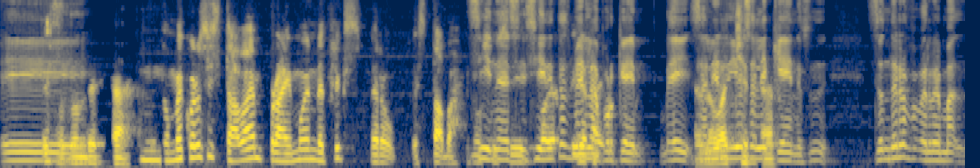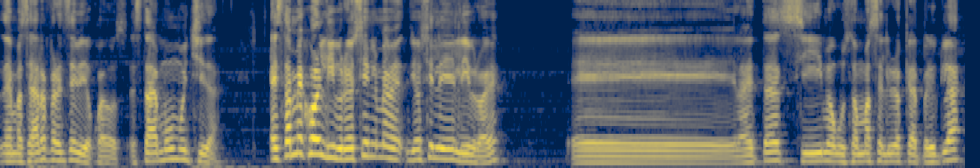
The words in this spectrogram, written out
Eh, ¿O dónde está? No me acuerdo si estaba en Prime o en Netflix, pero estaba. No sí, sé si- sí, sí, necesitas sí, verla porque hey, sale Ryu, sale. Ken. es un- son de demasiada referencia de videojuegos. Está muy, muy chida. Está mejor el libro. Yo sí, me- yo sí leí el libro, ¿eh? Eh, La neta sí me gustó más el libro que la película.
